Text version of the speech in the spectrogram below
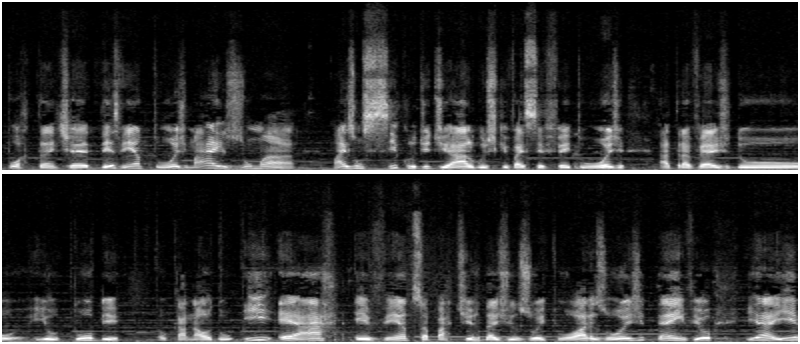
importante. É desse evento hoje, mais uma mais um ciclo de diálogos que vai ser feito hoje através do YouTube, o canal do IEAR Eventos, a partir das 18 horas. Hoje tem, viu? E aí,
